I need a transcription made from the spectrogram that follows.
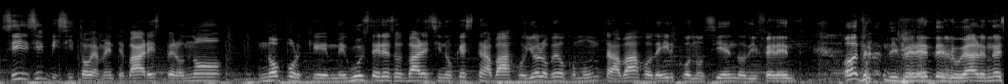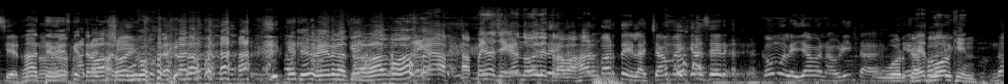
Sí, sí, visito obviamente bares, pero no, no porque me guste ir a esos bares, sino que es trabajo. Yo lo veo como un trabajo de ir conociendo diferentes, otros diferentes lugares, ¿no es cierto? Ah, No, te no, ves que trabajas mucho. Qué verga trabajo, ¿ah? Llega apenas llegando hoy de trabajar. Parte de la chamba hay que hacer, ¿cómo le llaman ahorita? Networking. No,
